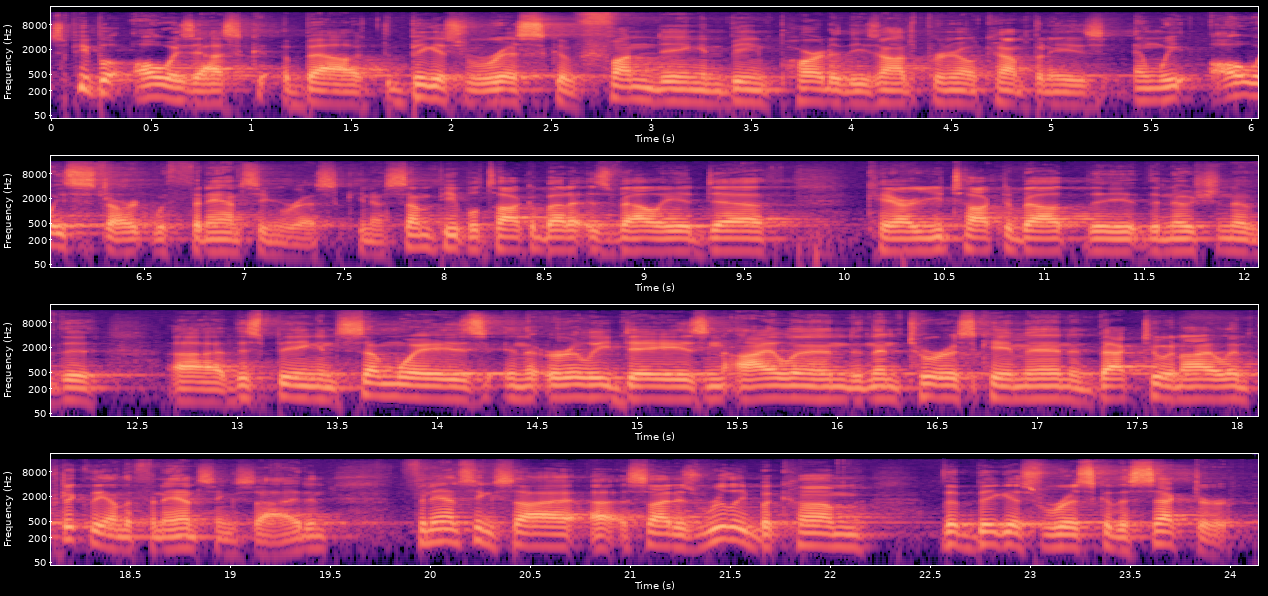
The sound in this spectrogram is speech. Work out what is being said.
So people always ask about the biggest risk of funding and being part of these entrepreneurial companies, and we always start with financing risk. You know, some people talk about it as valley of death. KR, you talked about the, the notion of the, uh, this being in some ways in the early days an island, and then tourists came in and back to an island, particularly on the financing side. And financing side, uh, side has really become the biggest risk of the sector.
